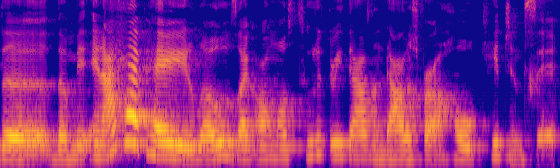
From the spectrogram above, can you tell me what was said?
the the and I had paid Lowe's like almost two to three thousand dollars for a whole kitchen set,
